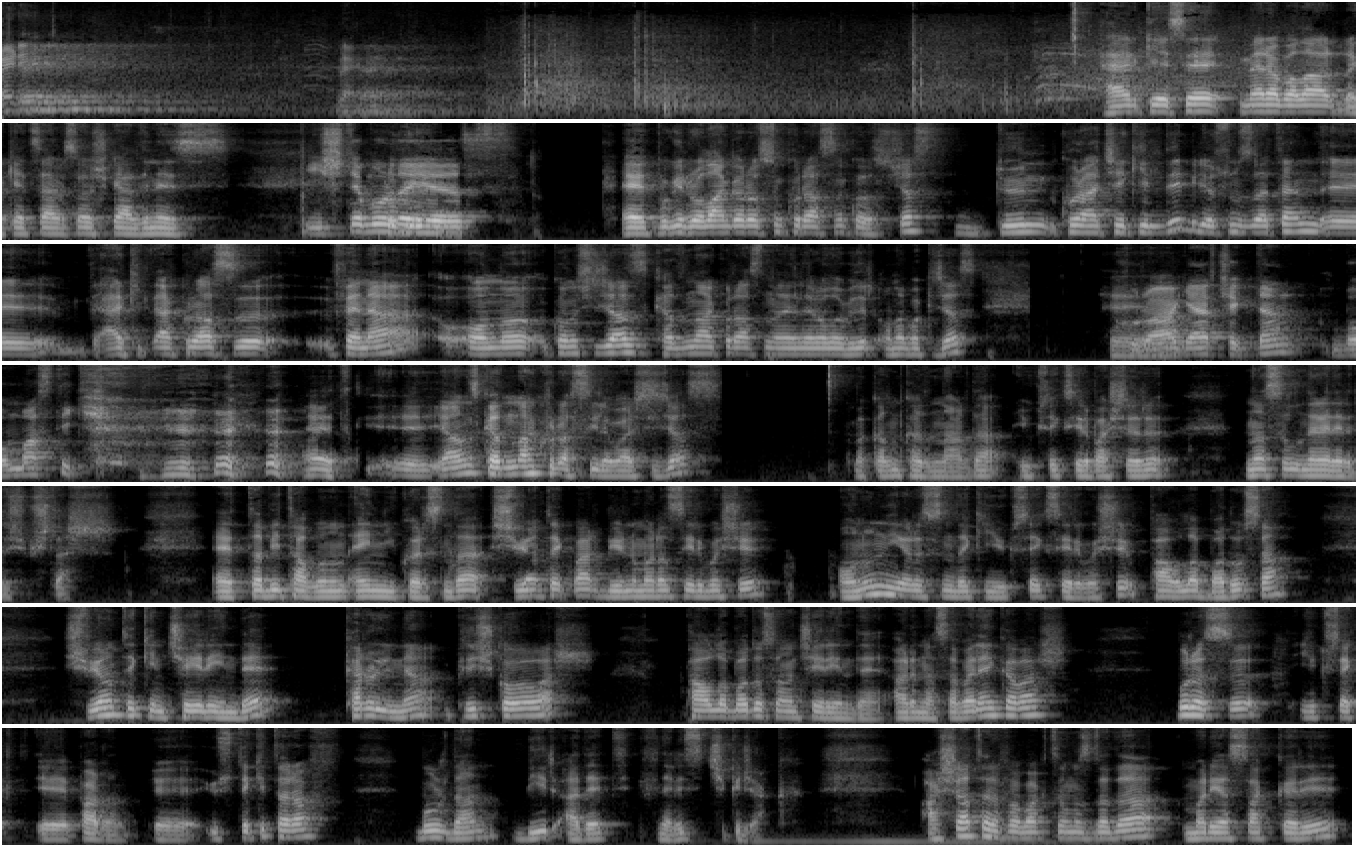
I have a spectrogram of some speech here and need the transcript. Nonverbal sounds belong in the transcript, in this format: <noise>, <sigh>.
Ready? Play. Herkese merhabalar. Raket Servisi hoş geldiniz. İşte buradayız. Evet bugün Roland Garros'un kurasını konuşacağız. Dün kura çekildi. Biliyorsunuz zaten e, erkekler kurası fena. Onu konuşacağız. Kadınlar kurasında neler olabilir ona bakacağız. E, Kura gerçekten bombastik. <laughs> evet. E, yalnız kadınlar kurasıyla başlayacağız. Bakalım kadınlarda yüksek seri başları nasıl nerelere düşmüşler. Evet tabii tablonun en yukarısında Şiviyontek var. Bir numaralı seri başı. Onun yarısındaki yüksek seri başı Paula Badosa. Şiviyontek'in çeyreğinde Karolina Pliskova var. Paula Badosa'nın çeyreğinde Arina Sabalenka var. Burası yüksek e, pardon e, üstteki taraf buradan bir adet finalist çıkacak. Aşağı tarafa baktığımızda da Maria Sakkari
